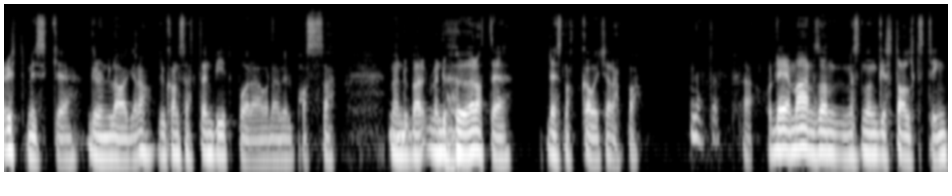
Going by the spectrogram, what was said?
rytmiske grunnlaget. Da. Du kan sette en bit på det, og det vil passe. Men du, men du hører at det, det er snakka og ikke rappa. Nettopp. Ja, og det er mer en sånn, nesten sånn gestalt-ting.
